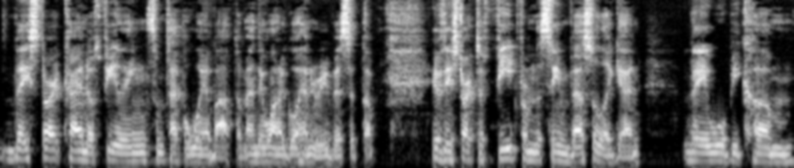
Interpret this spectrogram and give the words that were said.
they start kind of feeling some type of way about them and they want to go ahead and revisit them. If they start to feed from the same vessel again, they will become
